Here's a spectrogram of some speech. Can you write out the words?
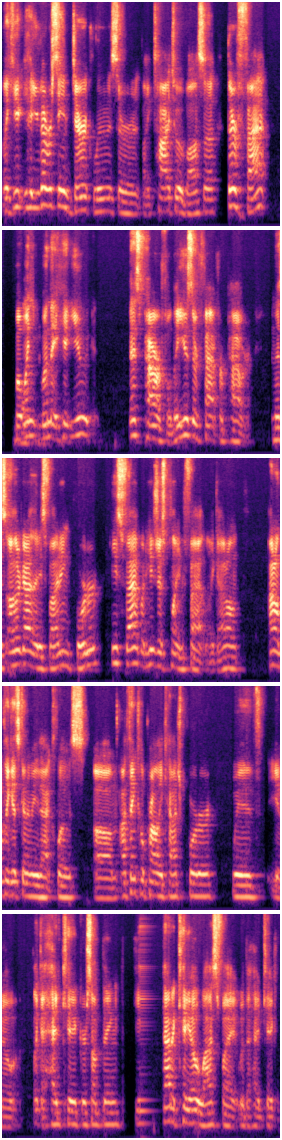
like you you've ever seen Derrick Lewis or like Tai Tuivasa? They're fat, but when when they hit you, that's powerful. They use their fat for power. And this other guy that he's fighting, Porter, he's fat, but he's just plain fat. Like I don't I don't think it's gonna be that close. Um, I think he'll probably catch Porter with you know like a head kick or something. He had a KO last fight with a head kick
